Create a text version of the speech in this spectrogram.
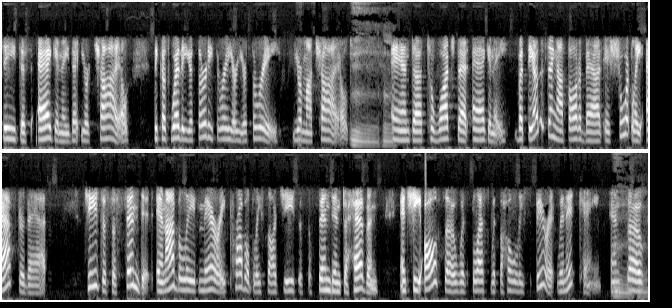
see this agony that your child because whether you're 33 or you're three, you're my child. Mm-hmm. And uh, to watch that agony. But the other thing I thought about is shortly after that, Jesus ascended, and I believe Mary probably saw Jesus ascend into heaven, and she also was blessed with the Holy Spirit when it came. And mm-hmm. so,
